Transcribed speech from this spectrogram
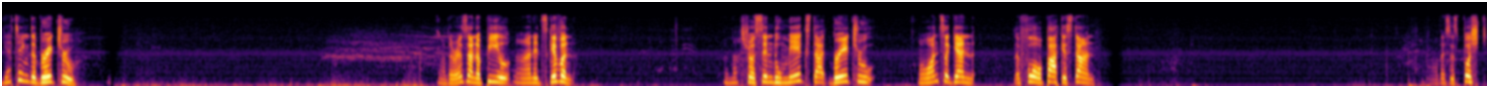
getting the breakthrough. there is an appeal and it's given. And Nashra Sandhu makes that breakthrough once again for Pakistan. This is pushed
